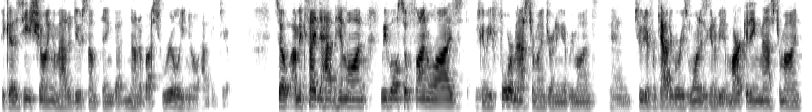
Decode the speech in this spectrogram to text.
because he's showing them how to do something that none of us really know how to do. So I'm excited to have him on. We've also finalized, there's going to be four masterminds running every month and two different categories. One is going to be a marketing mastermind.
